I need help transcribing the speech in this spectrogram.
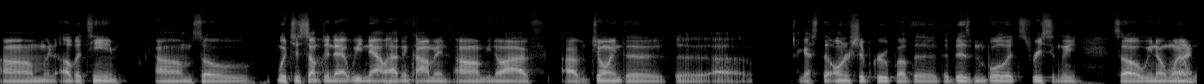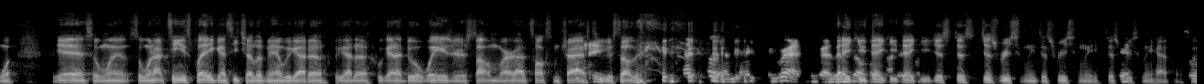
um, of a team. Um, so, which is something that we now have in common. Um, you know, I've I've joined the the uh, I guess the ownership group of the the Brisbane Bullets recently. So you know when, right. when, yeah, so when so when our teams play against each other, man, we gotta we gotta we gotta do a wager or something where I gotta talk some trash to you or something. congrats, congrats. thank you, thank you, thank you. Just just just recently, just recently, just yeah. recently happened. So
